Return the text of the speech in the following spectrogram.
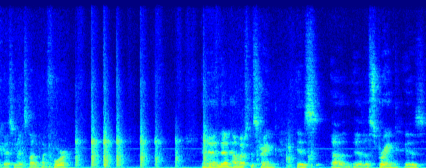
MKS units 11.4. And then how much the string is, uh, the spring is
